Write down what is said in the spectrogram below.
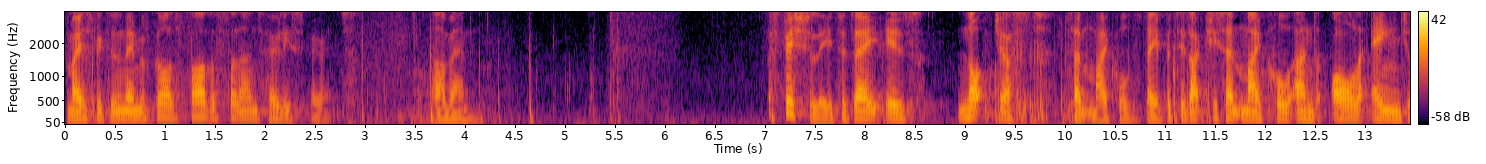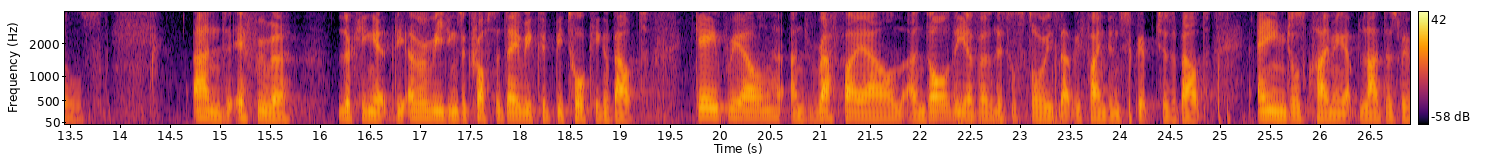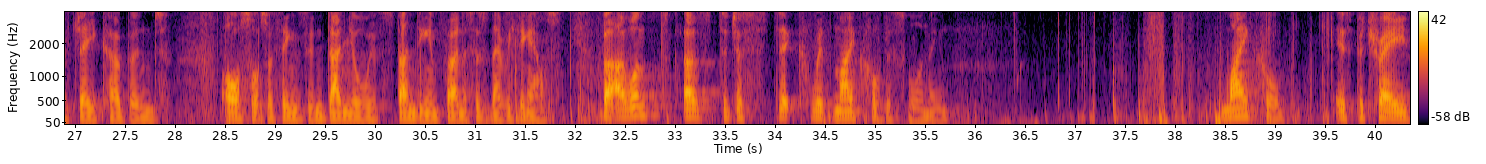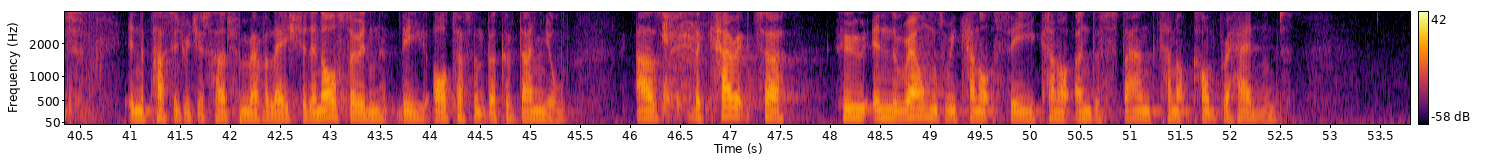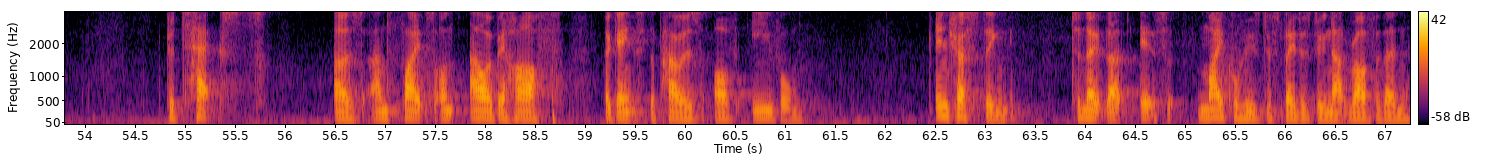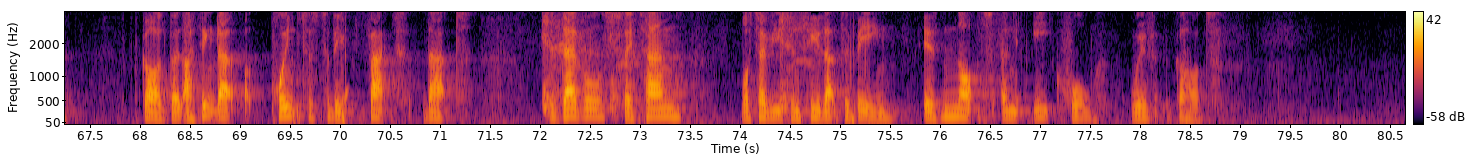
May I speak in the name of God, Father, Son, and Holy Spirit. Amen. Officially, today is not just St. Michael's Day, but is actually St. Michael and all angels. And if we were looking at the other readings across the day, we could be talking about Gabriel and Raphael and all the other little stories that we find in scriptures about angels climbing up ladders with Jacob and all sorts of things in Daniel with standing in furnaces and everything else. But I want us to just stick with Michael this morning. Michael is portrayed in the passage which is heard from Revelation and also in the Old Testament book of Daniel as the character who, in the realms we cannot see, cannot understand, cannot comprehend, protects us and fights on our behalf against the powers of evil. Interesting to note that it's Michael who's displayed as doing that rather than God, but I think that points us to the fact that the devil, Satan, whatever you conceive that to be, is not an equal with God.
